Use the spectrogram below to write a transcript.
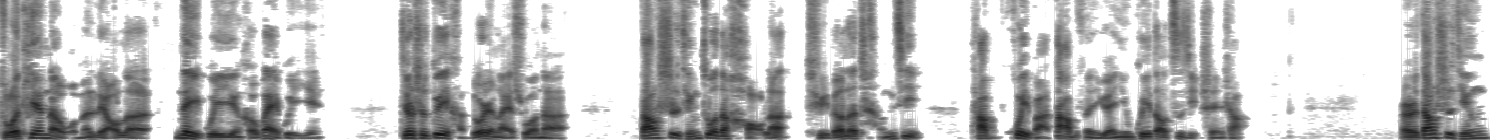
昨天呢，我们聊了内归因和外归因，就是对很多人来说呢，当事情做得好了，取得了成绩，他会把大部分原因归到自己身上；而当事情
